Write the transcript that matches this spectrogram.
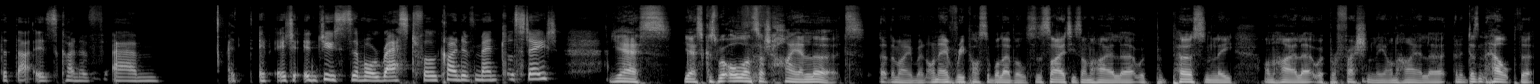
that that is kind of um it, it, it, induces a more restful kind of mental state. Yes, yes, because we're all on such high alert at the moment on every possible level. Society's on high alert. We're personally on high alert. We're professionally on high alert, and it doesn't help that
